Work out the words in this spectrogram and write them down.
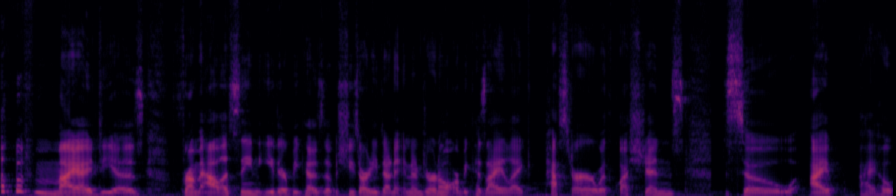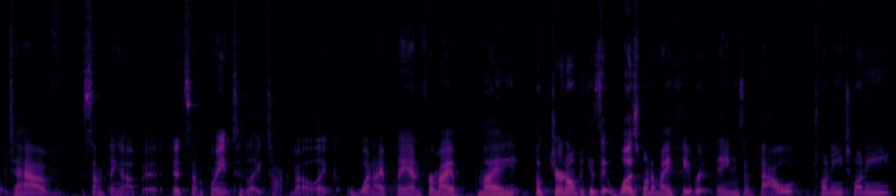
of my ideas from Allison, either because she's already done it in a journal or because I like pester her with questions. So I I hope to have something up at, at some point to like talk about like what I plan for my my book journal because it was one of my favorite things about 2020.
